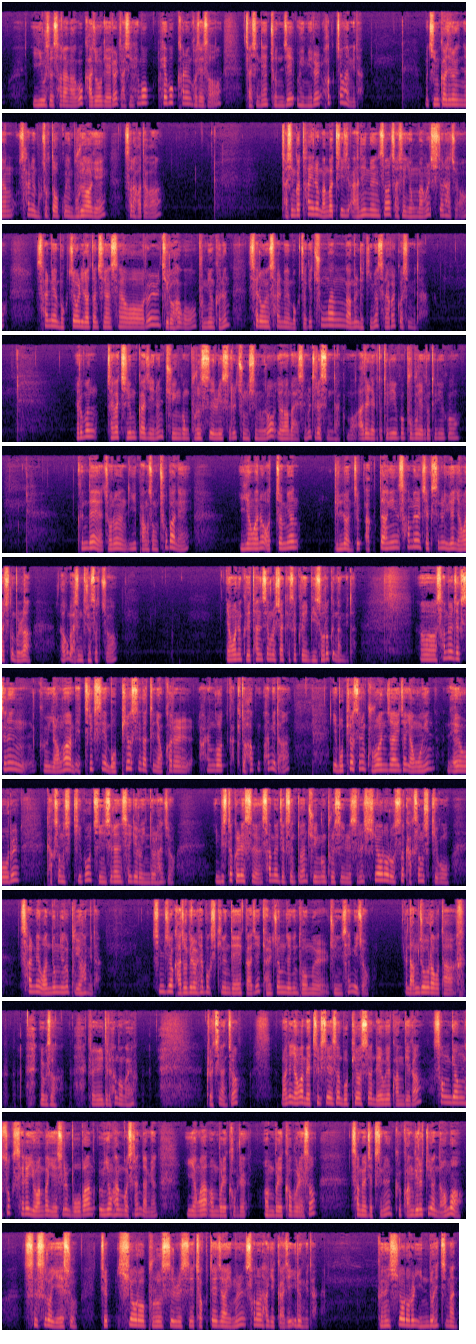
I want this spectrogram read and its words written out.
이웃을 사랑하고 가족애를 다시 회복, 회복하는 것에서 자신의 존재 의미를 확정합니다. 뭐 지금까지는 그냥 삶의 목적도 없고 그냥 무료하게 살아가다가 자신과 타인을 망가뜨리지 않으면서 자신의 욕망을 실현하죠. 삶의 목적을 잃었던 지난 세월을 뒤로 하고 분명 그는 새로운 삶의 목적에 충만감을 느끼며 살아갈 것입니다. 여러분, 제가 지금까지는 주인공 브루스 윌리스를 중심으로 여러 말씀을 드렸습니다. 뭐 아들 얘기도 드리고 부부 얘기도 드리고 근데 저는 이 방송 초반에 이 영화는 어쩌면 빌런, 즉 악당인 사멜 잭슨을 위한 영화일지도 몰라 라고 말씀드렸었죠. 영화는 그의 탄생으로 시작해서 그의 미소로 끝납니다. 어, 사멜 잭슨은 그 영화 매트릭스의 모피어스 같은 역할을 하는 것 같기도 하, 합니다. 이 모피어스는 구원자이자 영웅인 네오를 각성시키고 진실한 세계로 인도를 하죠. 미스터 글래스, 사무엘 잭슨 또한 주인공 브루스 윌리스를 히어로로서 각성시키고 삶의 원동력을 부여합니다. 심지어 가족애를 회복시키는 데에까지 결정적인 도움을 준 셈이죠. 남 좋으라고 다 여기서 그런 일들을 한 건가요? 그렇진 않죠? 만약 영화 매트릭스에서 모피어스와 네오의 관계가 성경 속 세례 요한과 예수를 모방 응용한 것이란다면 이 영화 언브레이커블의 언브레이커블에서 사무엘 잭슨은 그 관계를 뛰어넘어 스스로 예수, 즉 히어로 브루스 윌리스의 적대자임을 선언하기까지 이릅니다. 그는 히어로를 인도했지만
